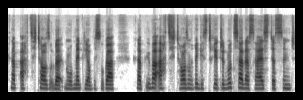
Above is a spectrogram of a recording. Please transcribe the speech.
knapp 80.000 oder im Moment, glaube ich, sogar knapp über 80.000 registrierte Nutzer. Das heißt, das sind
